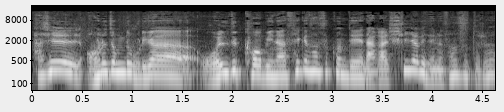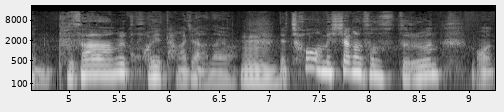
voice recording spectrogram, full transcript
사실 어느 정도 우리가 월드컵이나 세계 선수권 대회에 나갈 실력이 되는 선수들은 부상을 거의 당하지 않아요. 음. 처음에 시작한 선수들은 뭐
